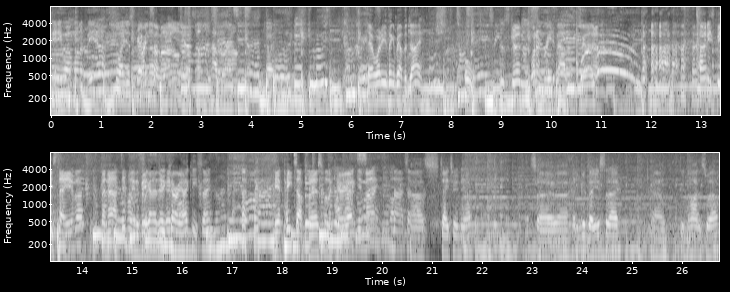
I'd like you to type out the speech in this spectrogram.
Anyone want a beer? Shall I just grab Bring another some up, round yeah. or something? Another round, yeah. Yeah, what do you think about the day? It was good. I don't read about it. Tony's best day ever. But no, definitely the best. We're going to do karaoke soon. Yeah, Pete's up first for the karaoke tonight. Uh, it's day two now. So uh, had a good day yesterday. Um, good night as well.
